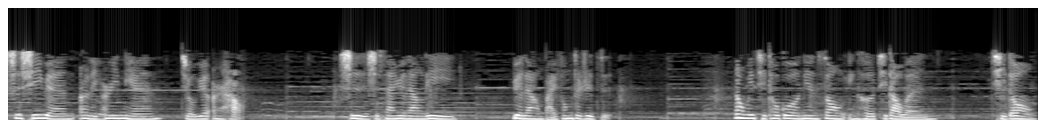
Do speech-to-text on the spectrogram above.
是西元二零二一年九月二号，是十三月亮历月亮白风的日子。让我们一起透过念诵银河祈祷文，启动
